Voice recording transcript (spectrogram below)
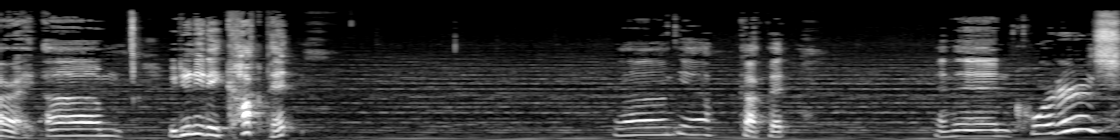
alright, um, we do need a cockpit. Um, yeah, cockpit. And then quarters.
